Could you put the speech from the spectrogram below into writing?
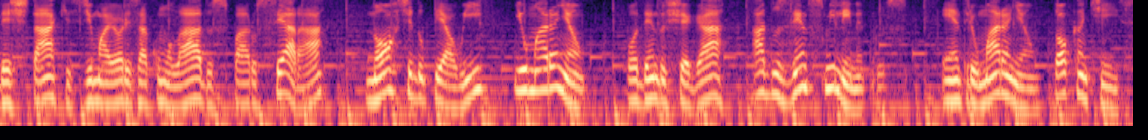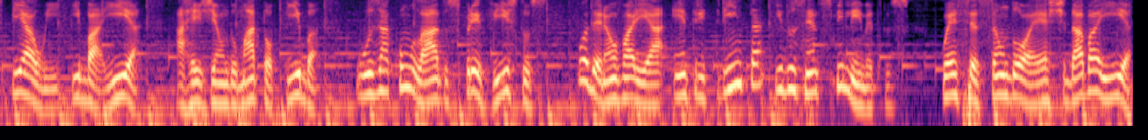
Destaques de maiores acumulados para o Ceará, norte do Piauí e o Maranhão, podendo chegar a 200 milímetros. Entre o Maranhão, Tocantins, Piauí e Bahia, a região do Matopiba, os acumulados previstos poderão variar entre 30 e 200 milímetros, com exceção do oeste da Bahia,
